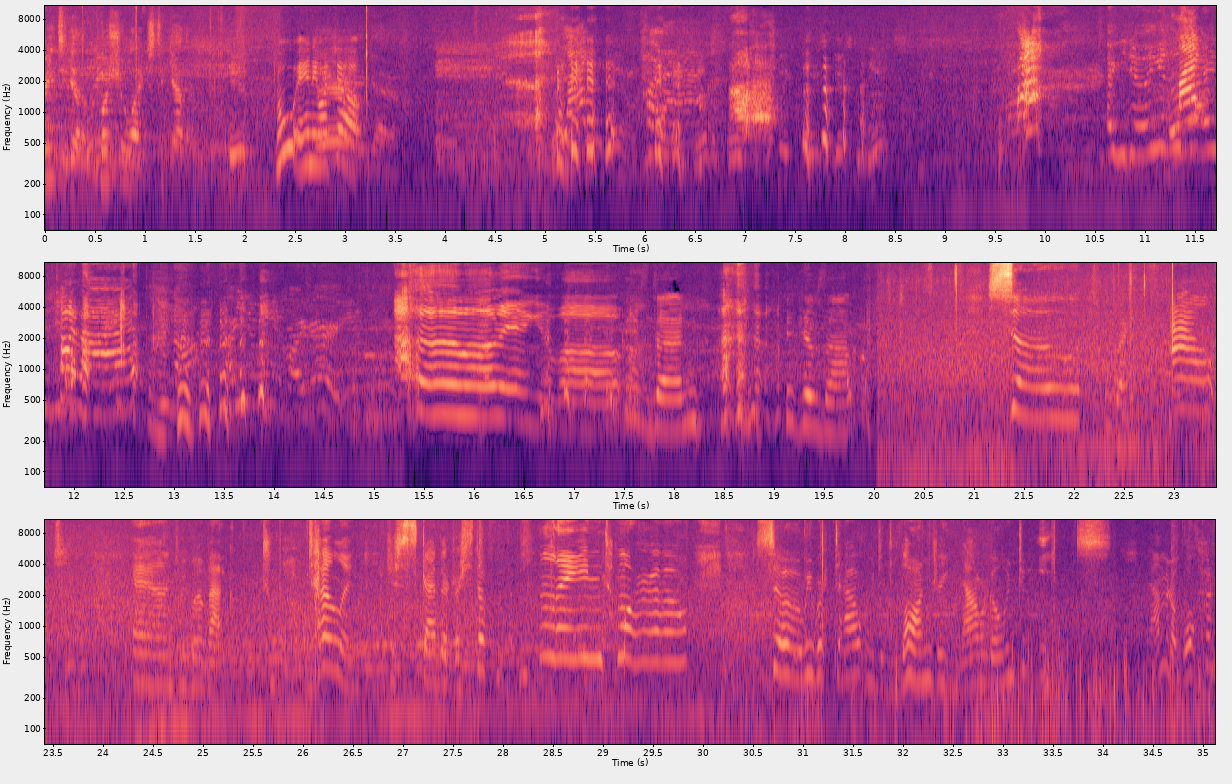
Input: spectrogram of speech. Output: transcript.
feet together. Push your legs together. Ooh, Annie, watch out. you. Are you doing it as hard as you can? Are you doing it harder? I'm give up. He's done. he gives up. So we went out and we went back to the hotel and just gathered our stuff for the plane tomorrow. So we worked out, we did laundry, now we're going to eat. And I'm gonna walk on.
